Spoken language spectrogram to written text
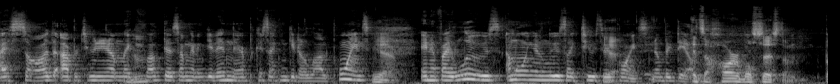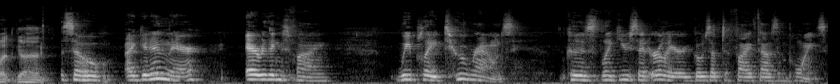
I saw the opportunity. I'm like, fuck this. I'm going to get in there because I can get a lot of points. Yeah. And if I lose, I'm only going to lose like two, three Yeah. points. No big deal. It's a horrible system. But go ahead. So I get in there, everything's fine. We play two rounds because, like you said earlier, it goes up to five thousand points.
